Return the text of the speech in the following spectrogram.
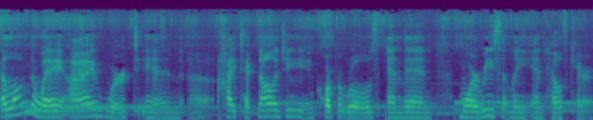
Along the way, I worked in uh, high technology and corporate roles, and then more recently in healthcare.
